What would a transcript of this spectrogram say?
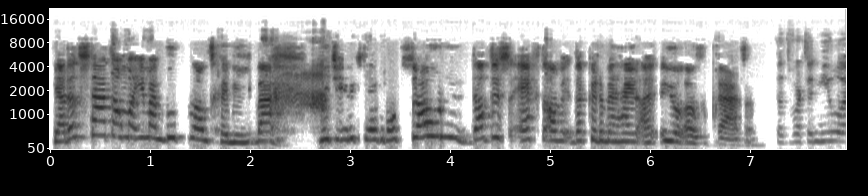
Ja, dat staat allemaal in mijn boek plantchemie. Maar moet je eerlijk zeggen, dat, zo'n, dat is echt, alweer- daar kunnen we een hele uur over praten. Dat wordt een nieuwe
